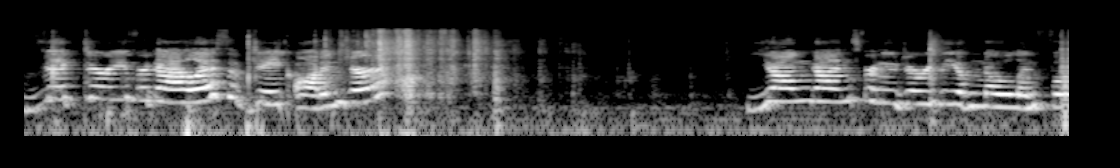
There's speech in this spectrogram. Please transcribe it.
Victory for Dallas of Jake Oettinger. Young Guns for New Jersey of Nolan Foote.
